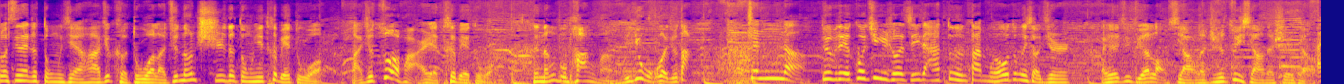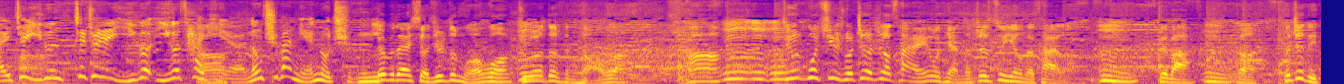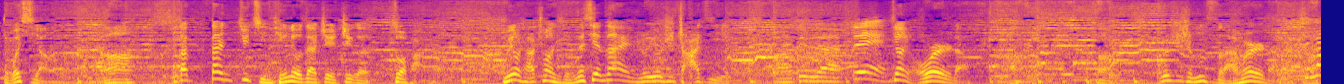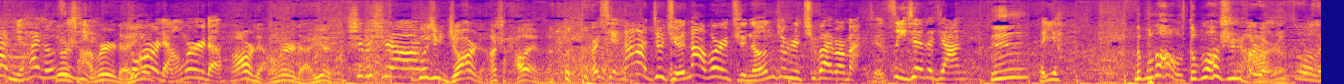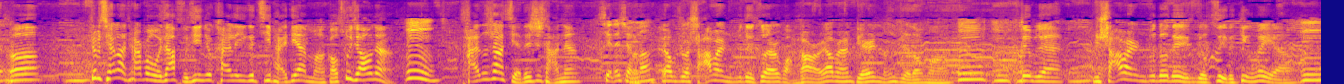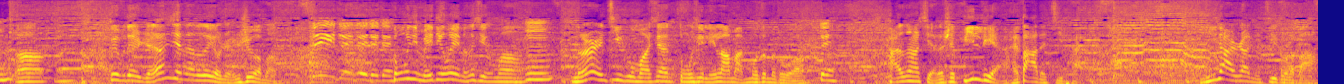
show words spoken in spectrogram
说现在这东西哈就可多了，就能吃的东西特别多啊，就做法也特别多，那能不胖吗？诱惑就大，真的，对不对？过去说谁家炖大蘑菇炖个小鸡儿，哎呀就觉得老香了，这是最香的事情，哎，这一顿这这这一个一个菜品、能吃半年你都吃不腻对。不对？小鸡儿炖蘑菇，猪肉炖粉条子，啊，嗯嗯嗯，就是过去说这这菜，哎呦我天哪，这是最硬的菜了，嗯，对吧？嗯啊，那这得多香啊！啊，但但就仅停留在这这个做法上，没有啥创新。那现在你说又是炸鸡啊，对不对？对。酱油味儿的啊啊，又是什么孜然味儿的，现在你还能又自己是啥味儿的？做奥尔良味儿的，奥尔良味儿的，哎呀，是不是啊？过去你知道奥尔良啥玩意儿吗？而且那就觉得那味儿只能就是去外边买去，自己现在在家，嗯，哎呀，那不知道都不知道是啥可玩意儿，容易做了是吧？啊。这不前两天吧，我家附近就开了一个鸡排店嘛，搞促销呢。嗯，牌子上写的是啥呢？写的什么？要不说啥玩意儿你不得做点广告，要不然别人能知道吗？嗯嗯对不对？你啥玩意儿你不都得有自己的定位啊？嗯啊，对不对？人现在都得有人设嘛，对对对对对，东西没定位能行吗？嗯，能让人记住吗？现在东西琳琅满目这么多，对，牌子上写的是比脸还大的鸡排，一下就让你记住了吧？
